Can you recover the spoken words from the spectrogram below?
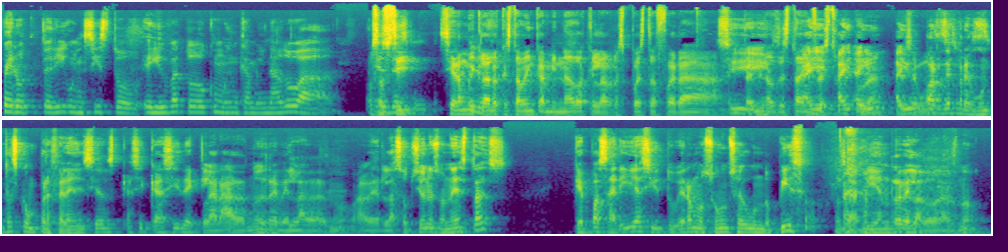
pero te digo, insisto, iba todo como encaminado a o sea, sí, sí, era muy claro que estaba encaminado a que la respuesta fuera en términos de esta infraestructura. Hay, un, par de preguntas con preferencias casi casi declaradas, ¿no? Y reveladas, ¿no? A ver, las opciones son estas. ¿Qué pasaría si tuviéramos un segundo piso? O sea, bien reveladoras, ¿no?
